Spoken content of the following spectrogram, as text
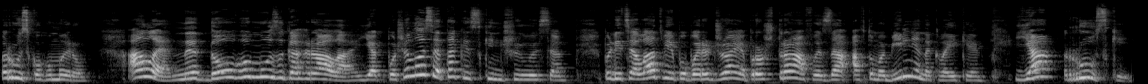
руського миру. Але недовго музика грала. Як почалося, так і скінчилося. Поліція Латвії попереджає про штрафи за автомобільні наклейки Я русський.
